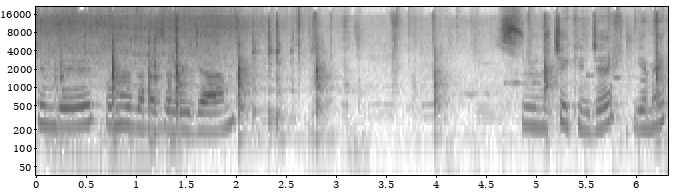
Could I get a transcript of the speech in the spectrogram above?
Şimdi bunu da hazırlayacağım. Suyunu çekince yemek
